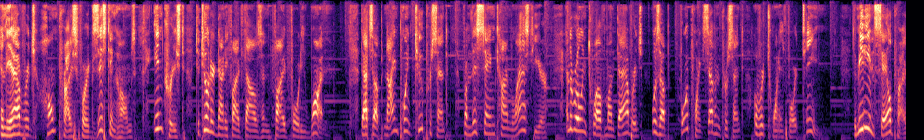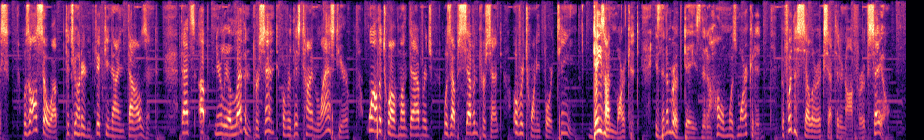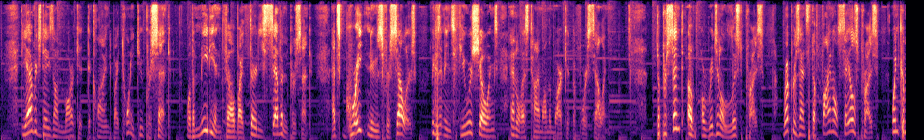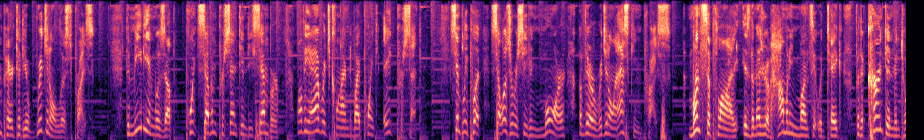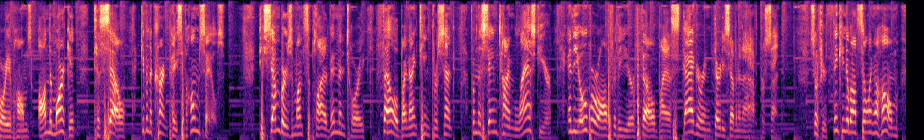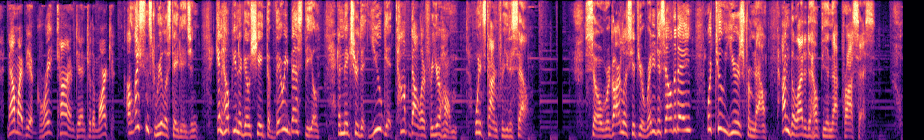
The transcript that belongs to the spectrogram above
And the average home price for existing homes increased to 295,541. That's up 9.2% from this same time last year, and the rolling 12 month average was up 4.7% over 2014. The median sale price was also up to 259,000. That's up nearly 11% over this time last year, while the 12-month average was up 7% over 2014. Days on market is the number of days that a home was marketed before the seller accepted an offer of sale. The average days on market declined by 22%, while the median fell by 37%. That's great news for sellers because it means fewer showings and less time on the market before selling. The percent of original list price represents the final sales price when compared to the original list price. The median was up 0.7% in December, while the average climbed by 0.8%. Simply put, sellers are receiving more of their original asking price. Month supply is the measure of how many months it would take for the current inventory of homes on the market to sell given the current pace of home sales. December's month supply of inventory fell by 19% from the same time last year, and the overall for the year fell by a staggering 37.5%. So if you're thinking about selling a home, now might be a great time to enter the market. A licensed real estate agent can help you negotiate the very best deal and make sure that you get top dollar for your home when it's time for you to sell. So, regardless if you're ready to sell today or two years from now, I'm delighted to help you in that process.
